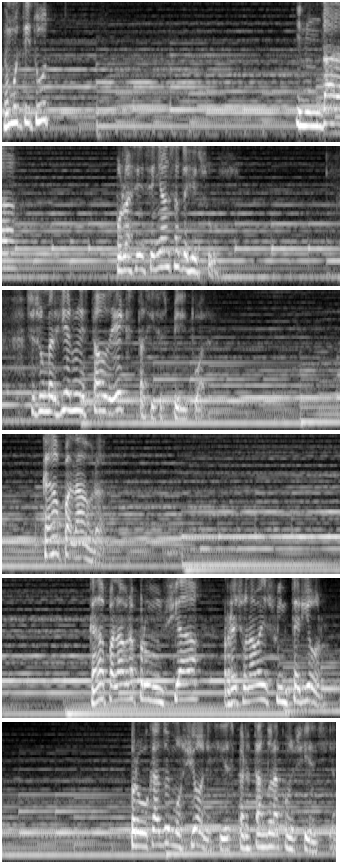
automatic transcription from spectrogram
La multitud inundada por las enseñanzas de Jesús se sumergía en un estado de éxtasis espiritual. Cada palabra, cada palabra pronunciada resonaba en su interior, provocando emociones y despertando la conciencia.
